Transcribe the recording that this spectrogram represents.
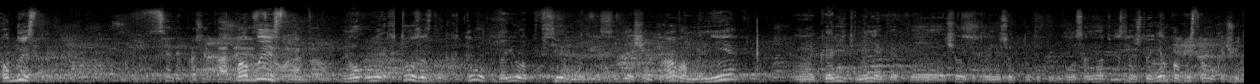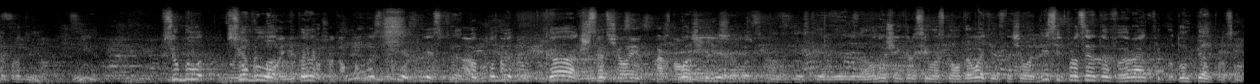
по-быстрому. Сели, Но у- кто, за- кто дает всем сидящим право мне э, корить, мне, как э, человек, который несет вот такую колоссальную ответственность, что я по-быстрому хочу это продвинуть? Нет. Все было, все я было, не говорил, что там ну, здесь, здесь, знаете, по- по- как, 60 человек у каждого Ваш коллега вот здесь, я, я не знаю, он очень красиво сказал, давайте сначала 10% гарантии, потом 5% гарантии.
